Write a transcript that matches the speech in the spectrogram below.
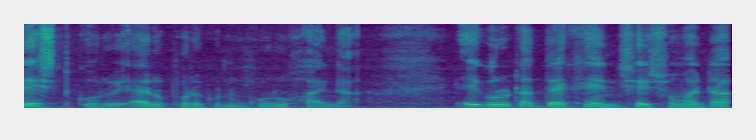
বেস্ট গরু, এর উপরে কোনো গরু হয় না। এই গরুটা দেখেন, সেই সময়টা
